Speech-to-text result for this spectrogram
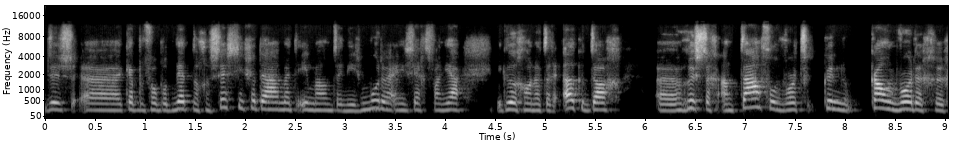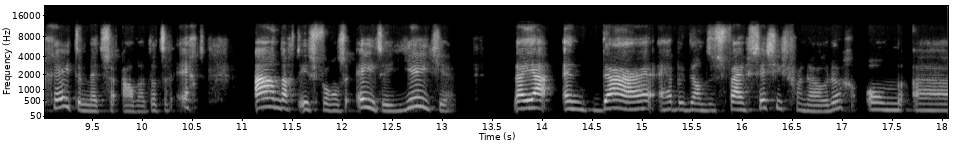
dus uh, ik heb bijvoorbeeld net nog een sessie gedaan met iemand en die is moeder en die zegt van ja, ik wil gewoon dat er elke dag uh, rustig aan tafel wordt, kan worden gegeten met z'n allen. Dat er echt aandacht is voor ons eten. Jeetje. Nou ja, en daar heb ik dan dus vijf sessies voor nodig om, uh,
